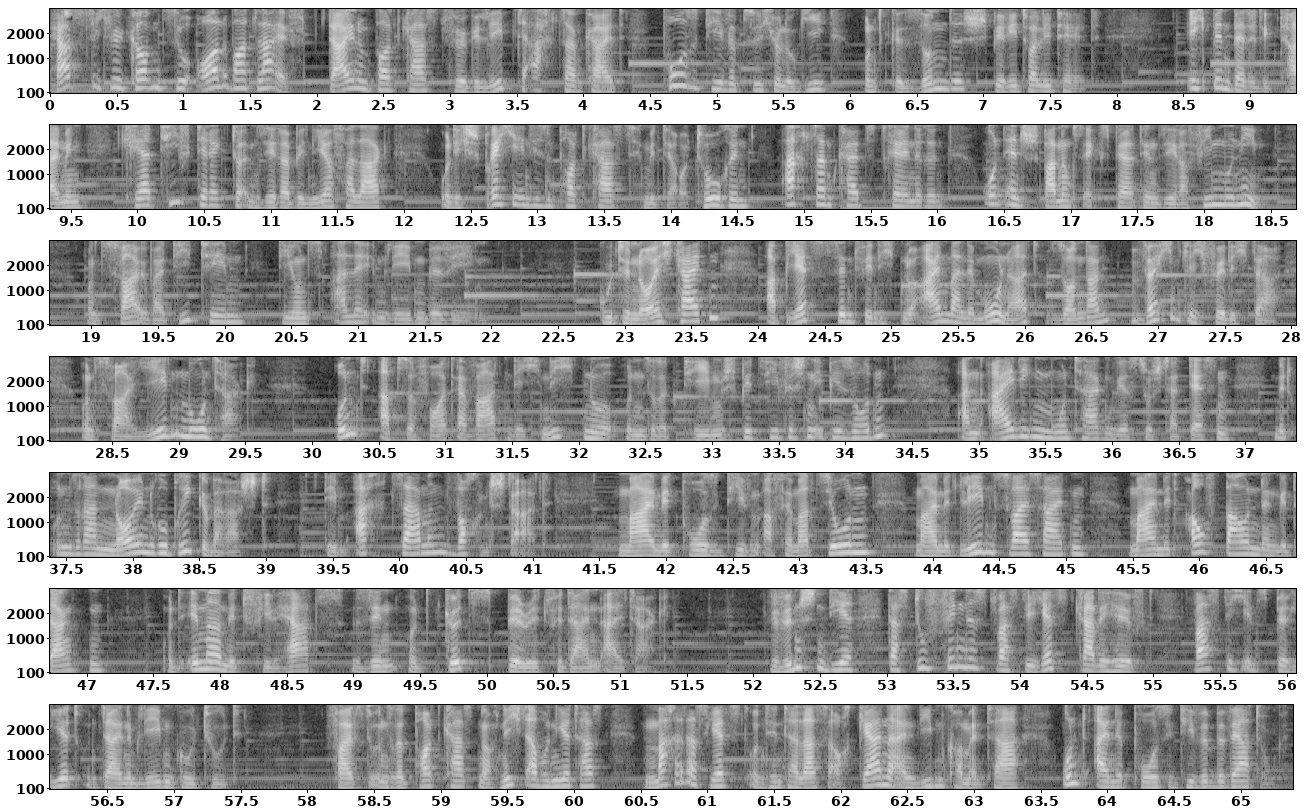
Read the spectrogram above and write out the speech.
Herzlich willkommen zu All About Life, deinem Podcast für gelebte Achtsamkeit, positive Psychologie und gesunde Spiritualität. Ich bin Benedikt Heiming, Kreativdirektor im Serabinier Verlag und ich spreche in diesem Podcast mit der Autorin, Achtsamkeitstrainerin und Entspannungsexpertin Serafin Monin. Und zwar über die Themen, die uns alle im Leben bewegen. Gute Neuigkeiten, ab jetzt sind wir nicht nur einmal im Monat, sondern wöchentlich für dich da. Und zwar jeden Montag. Und ab sofort erwarten dich nicht nur unsere themenspezifischen Episoden, an einigen Montagen wirst du stattdessen mit unserer neuen Rubrik überrascht, dem achtsamen Wochenstart. Mal mit positiven Affirmationen, mal mit Lebensweisheiten, mal mit aufbauenden Gedanken und immer mit viel Herz, Sinn und Good Spirit für deinen Alltag. Wir wünschen dir, dass du findest, was dir jetzt gerade hilft, was dich inspiriert und deinem Leben gut tut. Falls du unseren Podcast noch nicht abonniert hast, mache das jetzt und hinterlasse auch gerne einen lieben Kommentar und eine positive Bewertung.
